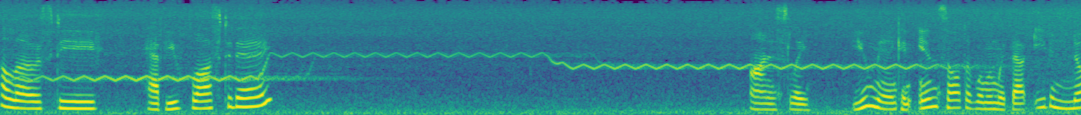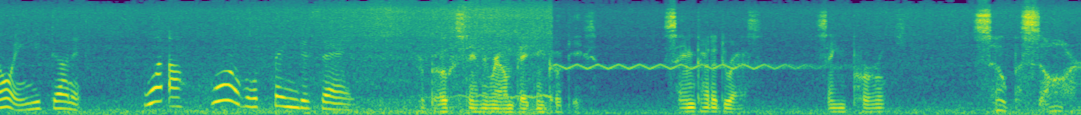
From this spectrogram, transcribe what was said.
Hello, Steve. Have you flossed today? Honestly, you men can insult a woman without even knowing you've done it. What a horrible thing to say. They're both standing around baking cookies. Same kind of dress. Same pearls. So bizarre.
